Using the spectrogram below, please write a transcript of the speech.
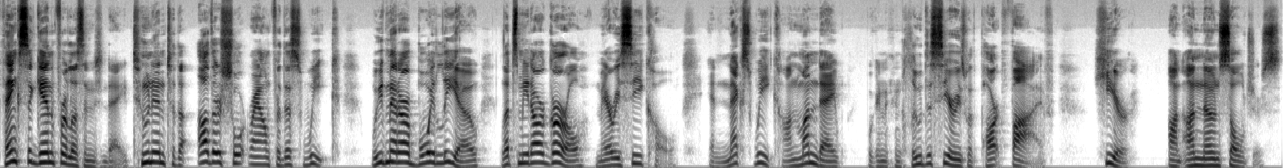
Thanks again for listening today. Tune in to the other short round for this week. We've met our boy Leo. Let's meet our girl, Mary Seacole. And next week, on Monday, we're going to conclude the series with part 5 here on Unknown Soldiers.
